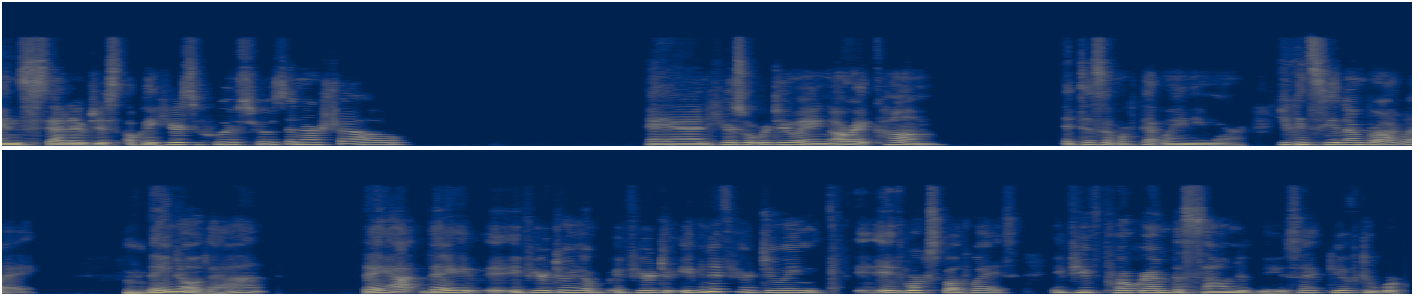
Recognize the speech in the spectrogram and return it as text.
instead of just okay here's who's who's in our show and here's what we're doing all right come it doesn't work that way anymore. You can see it on Broadway. Mm. They know that. They have they if you're doing a if you're do, even if you're doing it works both ways. If you've programmed the sound of music, you have to work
